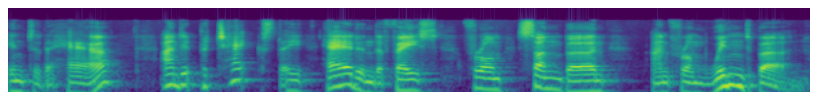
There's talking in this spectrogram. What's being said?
into the hair, and it protects the head and the face from sunburn and from windburn.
